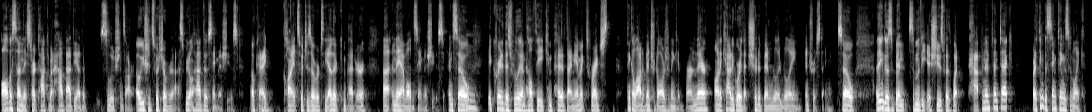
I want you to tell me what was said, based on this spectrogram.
all of a sudden they start talking about how bad the other solutions are. Oh, you should switch over to us. We don't have those same issues. Okay, mm-hmm client switches over to the other competitor uh, and they have all the same issues. And so mm. it created this really unhealthy competitive dynamic to where I just think a lot of venture dollars are going to get burned there on a category that should have been really, really interesting. So I think those have been some of the issues with what happened in fintech. But I think the same thing is going to like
